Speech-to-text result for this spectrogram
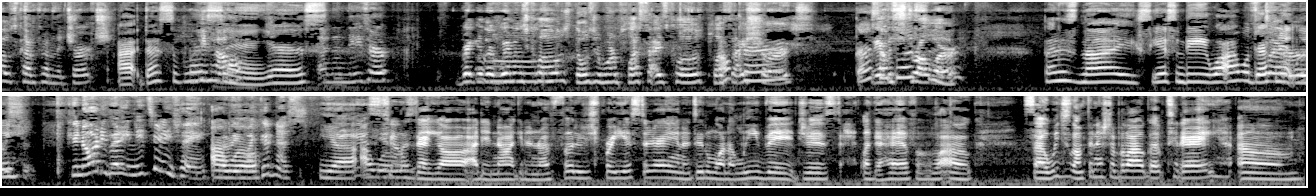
clothes come from the church. I, that's a blessing. know? Yes. And then these are regular women's clothes. Those are more plus size clothes, plus size shirts. That's We have a blessing. stroller. That is nice. Yes, indeed. Well, I will definitely. If you know anybody needs anything, I mean, my goodness. Yeah, I will. Tuesday, y'all. I did not get enough footage for yesterday, and I didn't want to leave it just like a half of vlog. So we just gonna finish the vlog up today. Um,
